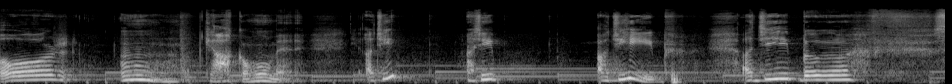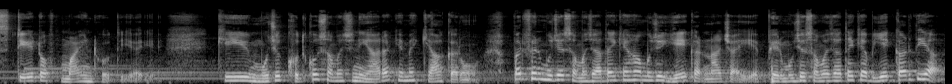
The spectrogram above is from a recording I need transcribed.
और हम्म, क्या कहूँ मैं? अजीब अजीब अजीब अजीब स्टेट ऑफ़ माइंड होती है ये। कि मुझे खुद को समझ नहीं आ रहा कि मैं क्या करूँ। पर फिर मुझे समझ आता है कि हाँ मुझे ये करना चाहिए। फिर मुझे समझ आता है कि अब ये कर दिया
